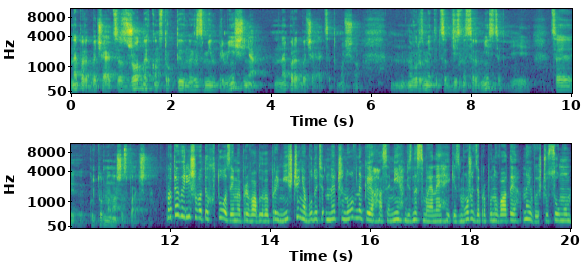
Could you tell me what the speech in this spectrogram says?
не передбачається, жодних конструктивних змін приміщення не передбачається, тому що ну ви розумієте, це дійсно середмістя і це культурна наша спадщина. Проте вирішувати, хто займе привабливе приміщення, будуть не чиновники, а самі бізнесмени, які зможуть запропонувати найвищу суму.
